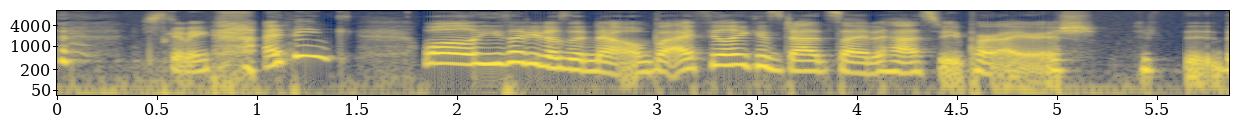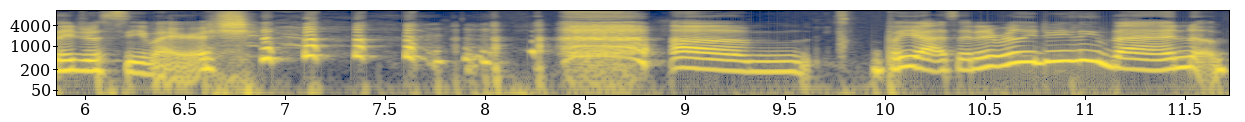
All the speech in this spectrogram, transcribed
Just kidding. I think, well, he said he doesn't know, but I feel like his dad's side it has to be part Irish. They just seem Irish. um, but yes, I didn't really do anything then,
